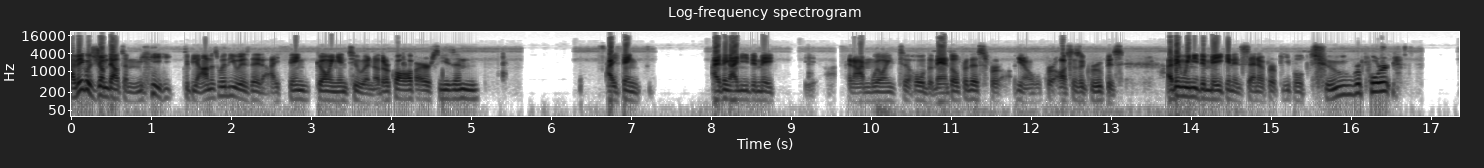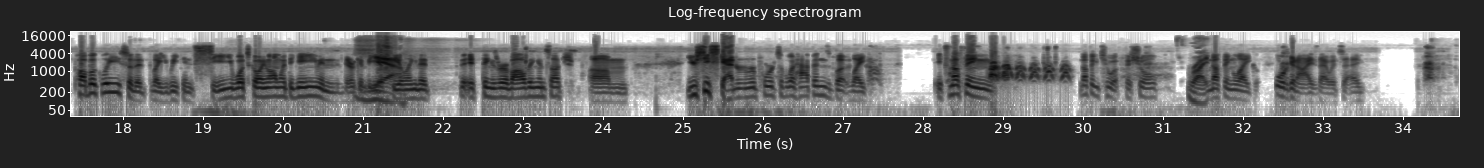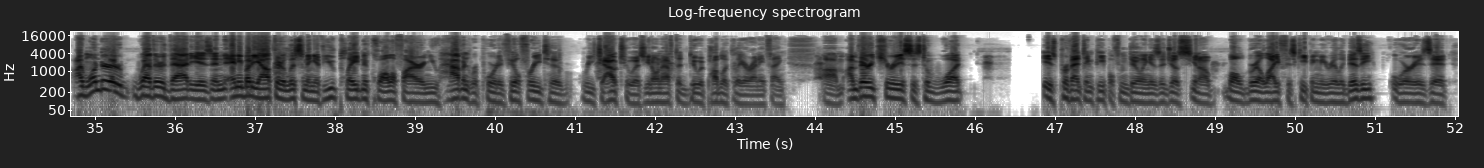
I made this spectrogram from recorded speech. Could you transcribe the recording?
I think what's jumped out to me, to be honest with you, is that I think going into another qualifier season, I think, I think I need to make and I'm willing to hold the mantle for this for you know for us as a group is I think we need to make an incentive for people to report publicly so that like we can see what's going on with the game and there can be yeah. a feeling that, that things are evolving and such. Um, you see scattered reports of what happens, but like it's nothing nothing too official. Right. Nothing like organized, I would say. I wonder whether that is, and anybody out there listening, if you've played in a qualifier and you haven't reported, feel free to reach out to us. You don't have to do it publicly or anything. Um, I'm very curious as to what is preventing people from doing. Is it just, you know, well, real life is keeping me really busy, or is it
